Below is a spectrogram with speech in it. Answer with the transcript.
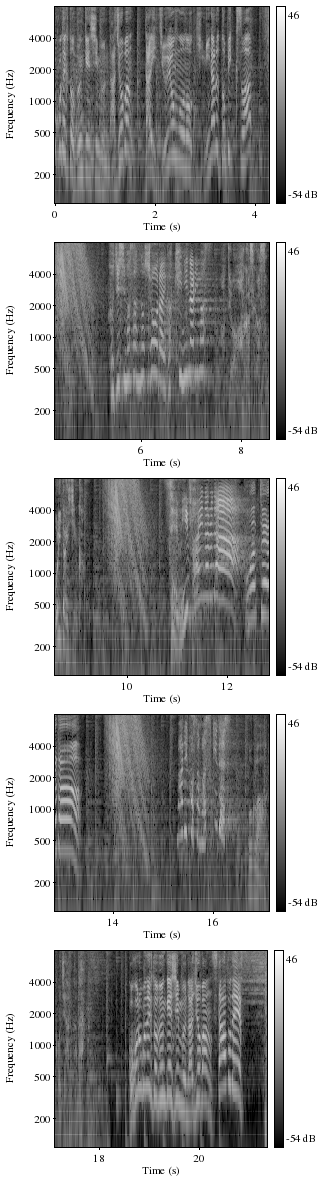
ココロコネクト文研新聞ラジオ版第14号の気になるトピックスは？藤島さんの将来が気になります。果ては博士が総理大臣か。セミファイナルだ！終わっちゃやだ！マリコ様好きです。僕はこじはるかな。ココロコネクト文研新聞ラジオ版スタートです！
